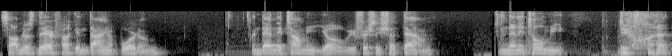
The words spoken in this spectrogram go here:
So I'm just there, fucking dying of boredom. And then they tell me, "Yo, we officially shut down." And then they told me, "Do you wanna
